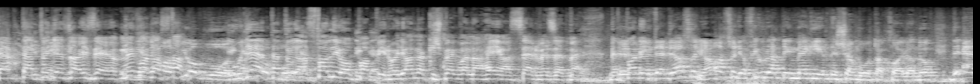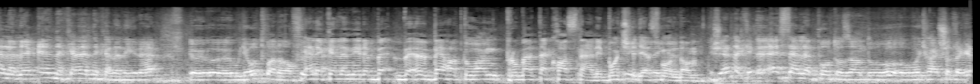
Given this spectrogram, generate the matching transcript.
nem? Tehát, hogy ez a, izé, megvan De azt az a, jobb volt, Ugye? az jobb Tehát, hogy volt. a Stanio papír, Igen. hogy annak is megvan a helye a szervezetben. De Pali, De, de az, hogy, Ja. az, hogy a figurát még megírni sem voltak hajlandók, de ellene, ennek, ennek ellenére, ugye ott van a fő... ennek ellenére be, be, behatóan próbálták használni, bocs, hogy Igen, ezt igen. mondom. És ennek, ezt ellenpontozandó, hogyha esetleg,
